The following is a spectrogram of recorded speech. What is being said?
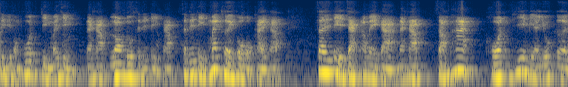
สิ่งที่ผมพูดจริงไม่จริงนะครับ ลองดูสถิติครับ สถิติไม่เคยโกหกใครครับ สถิติจากอเมริกานะครับ สัมภาษณ์คนที่มีอายุเกิน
